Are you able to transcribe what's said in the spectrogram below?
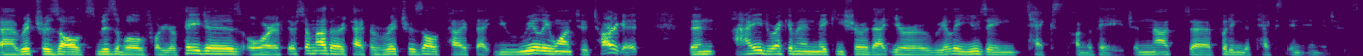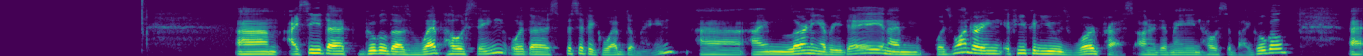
uh, rich results visible for your pages, or if there's some other type of rich result type that you really want to target, then I'd recommend making sure that you're really using text on the page and not uh, putting the text in images. Um, I see that Google does web hosting with a specific web domain. Uh, I'm learning every day, and I was wondering if you can use WordPress on a domain hosted by Google. Uh,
